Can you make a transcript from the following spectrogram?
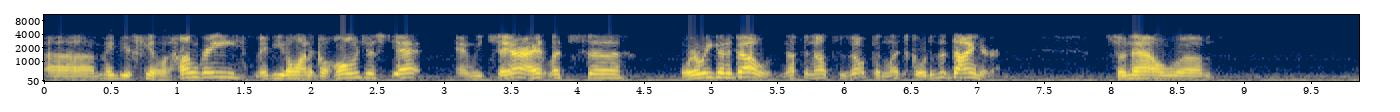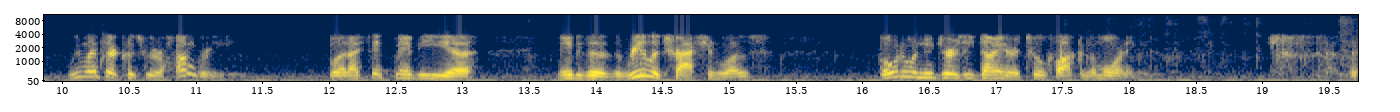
Uh, maybe you're feeling hungry. Maybe you don't want to go home just yet. And we'd say, all right, let's, uh, where are we going to go? Nothing else is open. Let's go to the diner. So now, um, we went there because we were hungry, but I think maybe uh, maybe the the real attraction was go to a New Jersey diner at two o'clock in the morning.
